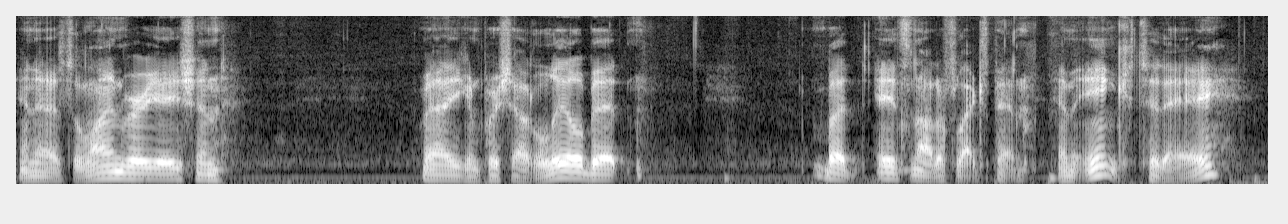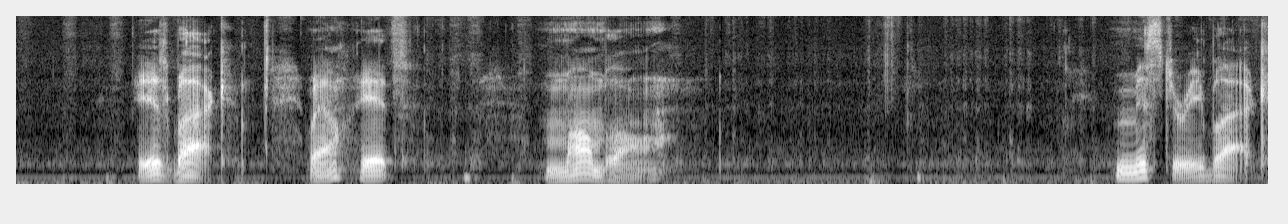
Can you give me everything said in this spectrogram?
And as the line variation, well, you can push out a little bit, but it's not a flex pen. And the ink today is black. Well, it's Mont Blanc. Mystery black.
